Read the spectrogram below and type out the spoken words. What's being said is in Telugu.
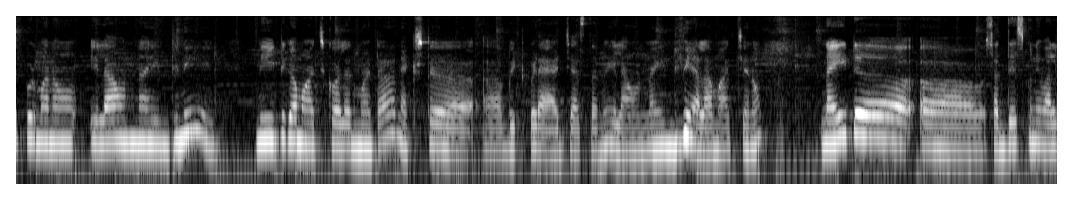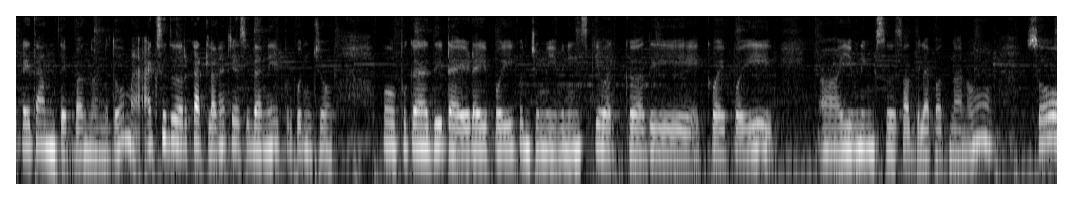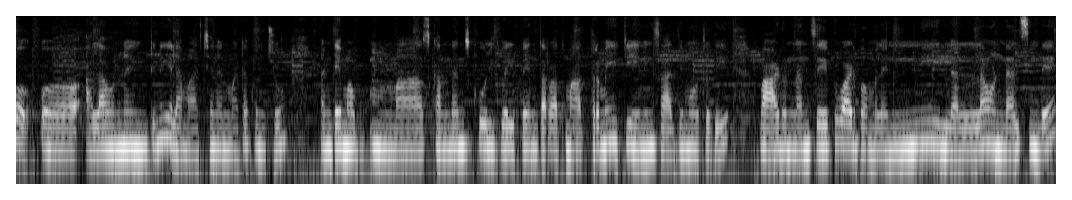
ఇప్పుడు మనం ఇలా ఉన్న ఇంటిని నీట్గా మార్చుకోవాలన్నమాట. నెక్స్ట్ బిట్ కూడా యాడ్ చేస్తాను. ఇలా ఉన్న ఇంటిని ఎలా మార్చాను. నైట్ సర్దేసుకునే వాళ్ళకైతే అంత ఇబ్బంది ఉండదు. మ్యాక్స్ ఇదివరకు అట్లానే చేసేదాన్ని. ఇప్పుడు కొంచెం ఓపిక అది టైర్డ్ అయిపోయి కొంచెం ఈవినింగ్స్కి వర్క్ అది ఎక్కువైపోయి ఈవినింగ్స్ సర్దలేకపోతున్నాను. సో అలా ఉన్న ఇంటిని ఇలా మార్చాను అనమాట కొంచెం. అంటే మా మా స్కందన్ స్కూల్కి వెళ్ళిపోయిన తర్వాత మాత్రమే ఈ క్లీనింగ్ సాధ్యమవుతుంది. వాడు ఉన్నంతసేపు వాడి బొమ్మలన్నీ ఇళ్ళల్లా ఉండాల్సిందే.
